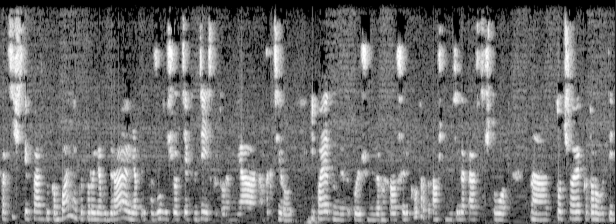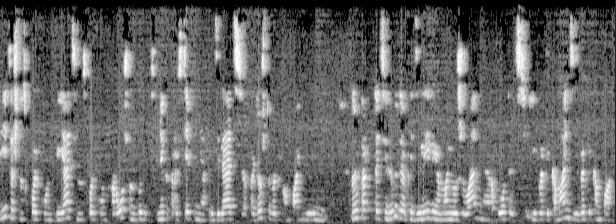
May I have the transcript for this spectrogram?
практически в каждую компанию, которую я выбираю, я прихожу за счет тех людей, с которыми я контактирую. И поэтому я такой еще, наверное, хороший рекрутер, потому что мне всегда кажется, что э, тот человек, которого ты видишь, насколько он приятен, насколько он хорош, он будет в некоторой степени определять, пойдешь ты в эту компанию или нет. Ну и так вот эти люди определили мое желание работать и в этой команде, и в этой компании.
